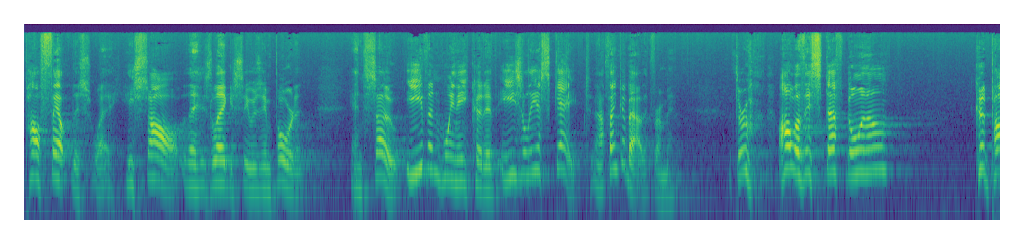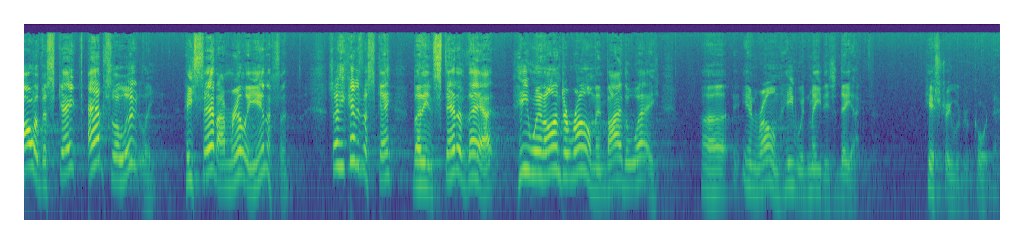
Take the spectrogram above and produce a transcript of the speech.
Paul felt this way. He saw that his legacy was important. And so, even when he could have easily escaped, now think about it for a minute, through all of this stuff going on, could Paul have escaped? Absolutely. He said, I'm really innocent. So he could have escaped, but instead of that, he went on to Rome. And by the way, uh, in Rome, he would meet his death. History would record that.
